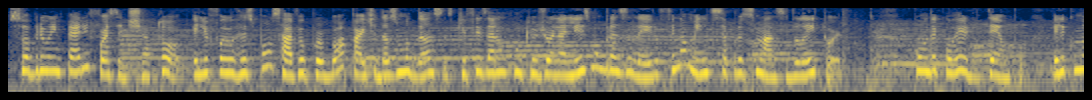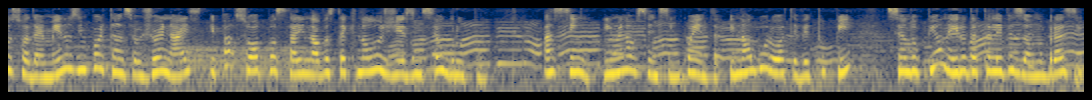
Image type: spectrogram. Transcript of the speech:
Sobre o império e força de Chateau, ele foi o responsável por boa parte das mudanças que fizeram com que o jornalismo brasileiro finalmente se aproximasse do leitor. Com o decorrer do tempo, ele começou a dar menos importância aos jornais e passou a apostar em novas tecnologias em seu grupo. Assim, em 1950, inaugurou a TV Tupi, sendo o pioneiro da televisão no Brasil.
